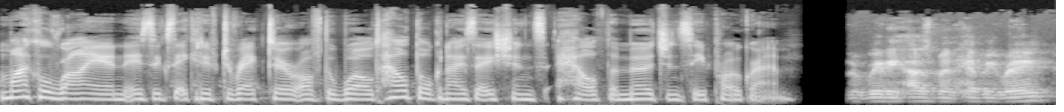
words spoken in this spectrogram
Michael Ryan is executive director of the World Health Organization's Health Emergency Program. There really has been heavy rain.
